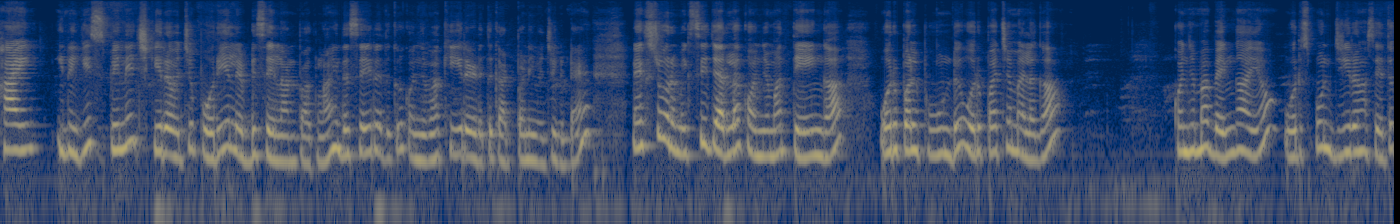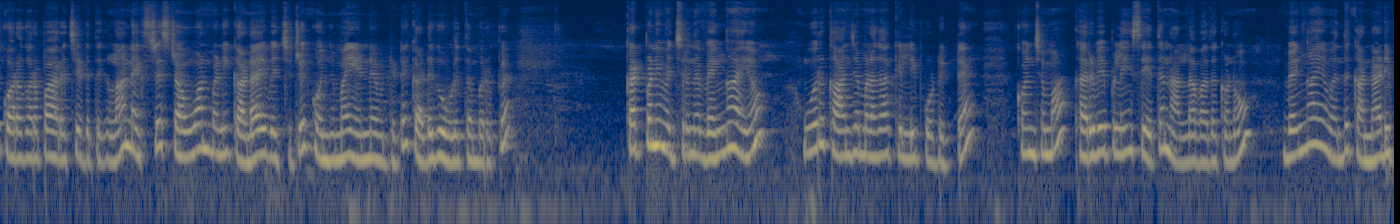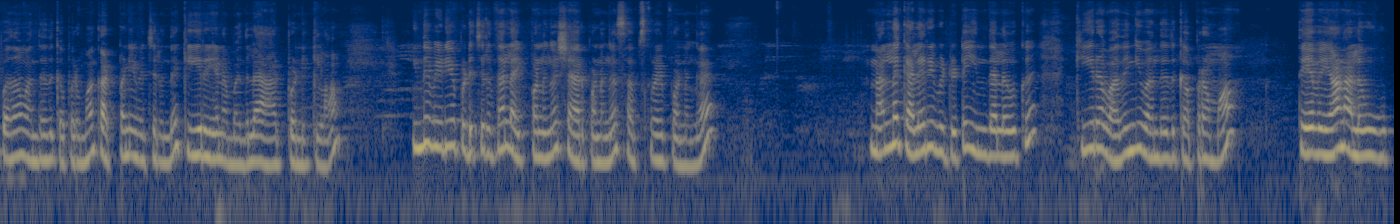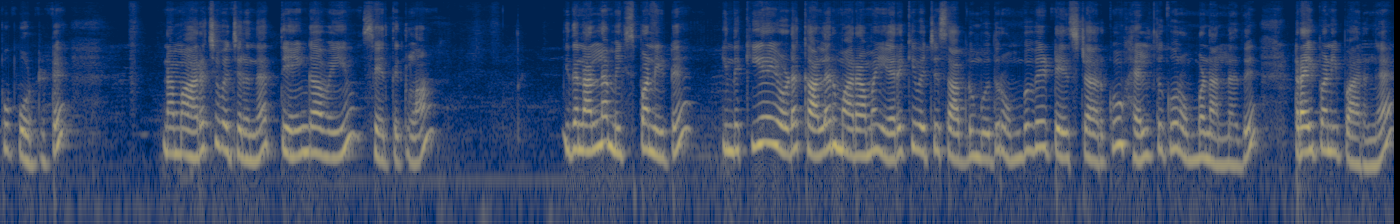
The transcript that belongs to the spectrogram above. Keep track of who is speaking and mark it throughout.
Speaker 1: Hi இன்றைக்கி spinach கீரை வச்சு பொரியல் எப்படி செய்யலான்னு பார்க்கலாம். இதை செய்கிறதுக்கு கொஞ்சமாக கீரை எடுத்து கட் பண்ணி வச்சுக்கிட்டேன். நெக்ஸ்ட் ஒரு மிக்ஸி ஜாரில் கொஞ்சமாக தேங்காய் ஒரு பல் பூண்டு ஒரு பச்சை மிளகாய் கொஞ்சமாக வெங்காயம் ஒரு ஸ்பூன் ஜீரகம் சேர்த்து குறை குறைப்பாக அரைச்சி எடுத்துக்கலாம். நெக்ஸ்ட்டு ஸ்டவ் ஆன் பண்ணி கடாய் வச்சுட்டு கொஞ்சமாக எண்ணெய் விட்டுட்டு கடுகு உளுத்தம்பருப்பு கட் பண்ணி வச்சுருந்த வெங்காயம் ஒரு காஞ்ச மிளகாய் கிள்ளி போட்டுக்கிட்டேன். கொஞ்சமாக கருவேப்பிலையும் சேர்த்து நல்லா வதக்கணும். வெங்காயம் வந்து கண்ணாடி பதம் வந்ததுக்கப்புறமா கட் பண்ணி வச்சுருந்த கீரையை நம்ம இதில் ஆட் பண்ணிக்கலாம். இந்த வீடியோ பிடிச்சிருந்தா லைக் பண்ணுங்கள் ஷேர் பண்ணுங்கள் சப்ஸ்கிரைப் பண்ணுங்கள் நல்லா கிளறி விட்டுட்டு இந்த அளவுக்கு கீரை வதங்கி வந்ததுக்கப்புறமா தேவையான அளவு உப்பு போட்டுட்டு நம்ம அரைச்சி வச்சுருந்த தேங்காவையும் சேர்த்துக்கலாம். இதை நல்லா மிக்ஸ் பண்ணிவிட்டு இந்த கீரையோட கலர் மாறாமல் இறக்கி வச்சு சாப்பிடும்போது ரொம்பவே டேஸ்ட்டாக இருக்கும். ஹெல்த்துக்கும் ரொம்ப நல்லது. ட்ரை பண்ணி பாருங்கள்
